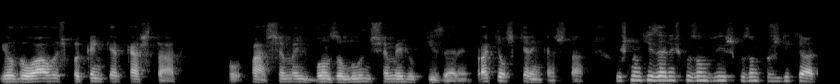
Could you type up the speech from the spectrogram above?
Eu dou aulas para quem quer cá estar. Pá, chamem-lhe bons alunos, chamem-lhe o que quiserem. Para aqueles que querem cá estar. Os que não quiserem escusam de vir, escusam de prejudicar.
